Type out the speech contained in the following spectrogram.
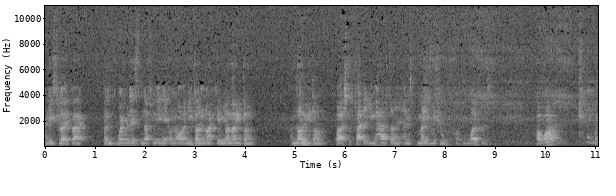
and he's flirted back. And whether there's nothing in it or not and you don't like him, I know you don't. I know you don't. But it's the fact that you have done it and it's made me feel fucking worthless. Like, why? Okay,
